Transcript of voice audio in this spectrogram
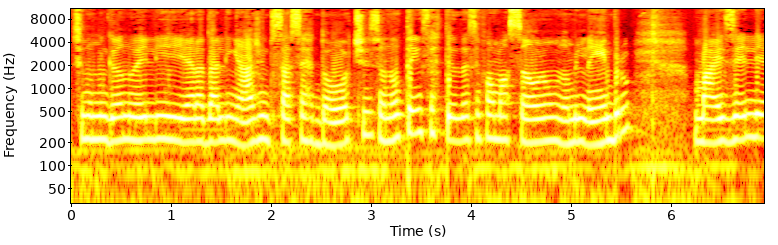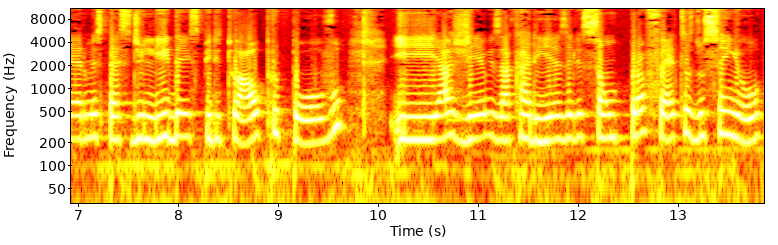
se não me engano ele era da linhagem de sacerdotes, eu não tenho certeza dessa informação, eu não me lembro, mas ele era uma espécie de líder espiritual para o povo e Ageu e Zacarias eles são profetas do Senhor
